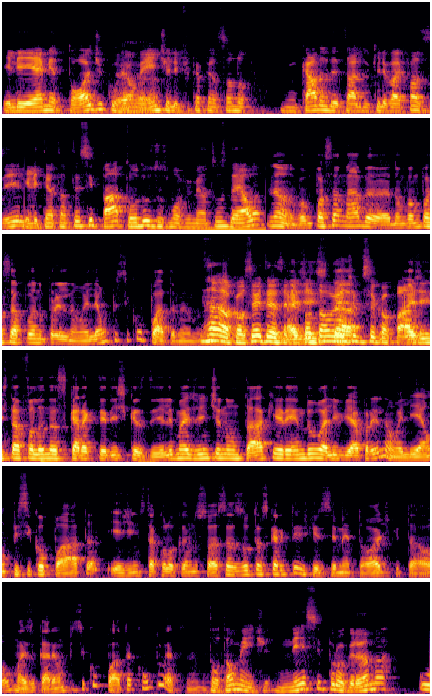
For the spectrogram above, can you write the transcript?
ele é metódico, Aham. realmente, ele fica pensando em cada detalhe do que ele vai fazer. Ele tenta antecipar todos os movimentos dela. Não, não vamos passar nada, não vamos passar pano pra ele, não. Ele é um psicopata mesmo. né? Não, com certeza, ele A é totalmente tá- um psicopata. A gente tá falando as características dele, mas a gente não tá querendo aliviar pra ele, não. Ele é um psicopata e a gente tá colocando só essas outras características, de ser metódico e tal, mas o cara é um psicopata completo, né, mano? Totalmente. Nesse programa, o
